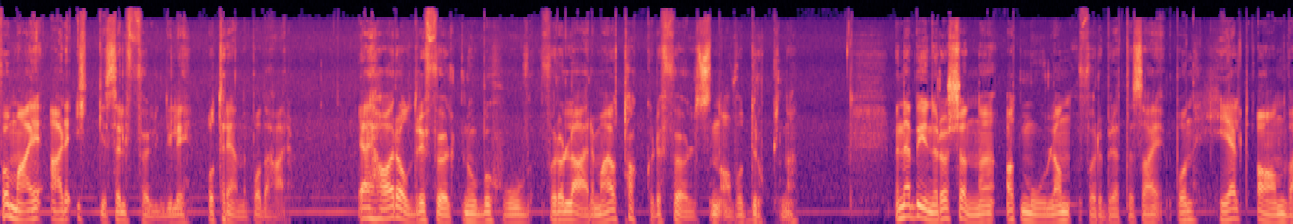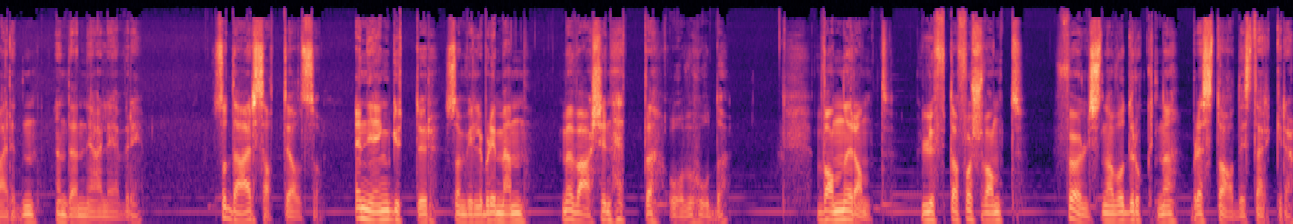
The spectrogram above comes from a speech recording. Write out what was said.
For meg er det ikke selvfølgelig å trene på det her. Jeg har aldri følt noe behov for å lære meg å takle følelsen av å drukne. Men jeg begynner å skjønne at Moland forberedte seg på en helt annen verden enn den jeg lever i. Så der satt de altså, en gjeng gutter som ville bli menn, med hver sin hette over hodet. Vannet rant, lufta forsvant, følelsen av å drukne ble stadig sterkere.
